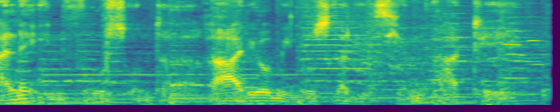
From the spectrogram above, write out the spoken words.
Alle Infos unter radio-radieschen.at.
